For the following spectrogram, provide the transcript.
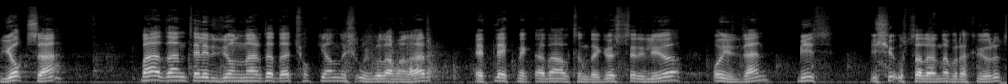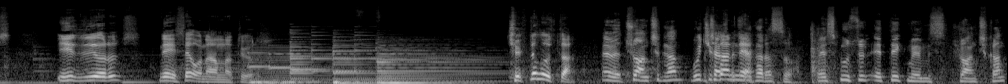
Yoksa bazen televizyonlarda da çok yanlış uygulamalar etli ekmek adı altında gösteriliyor. O yüzden biz işi ustalarına bırakıyoruz. İzliyoruz. Neyse onu anlatıyoruz. Çıktı mı usta? Evet şu an çıkan Bu bıçak çıkan bıçak ne? arası. Eski usul etli ekmeğimiz şu an çıkan.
